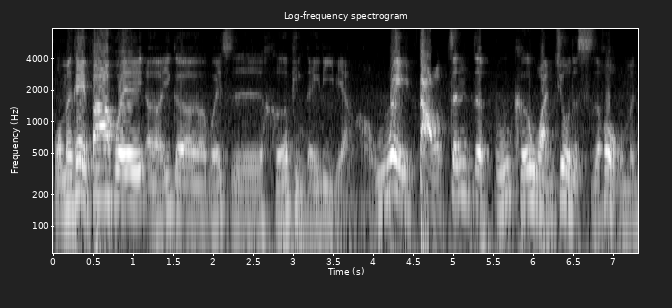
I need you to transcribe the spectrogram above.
我们可以发挥呃一个维持和平的一力量哈，未到真的无可挽救的时候，我们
